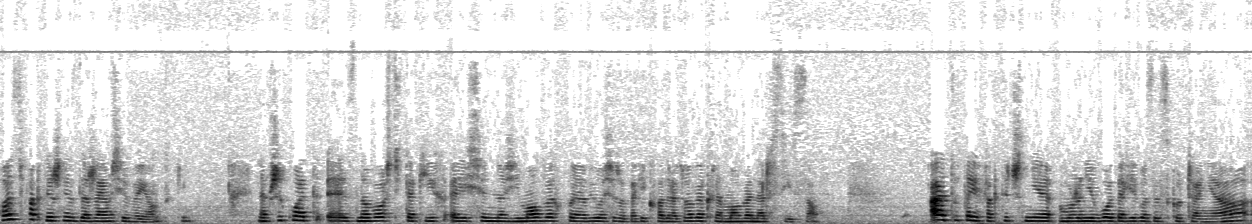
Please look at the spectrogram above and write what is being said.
choć faktycznie zdarzają się wyjątki. Na przykład e, z nowości takich e, jesienno-zimowych pojawiło się to takie kwadratowe, kremowe Narciso. Ale tutaj faktycznie może nie było takiego zaskoczenia,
